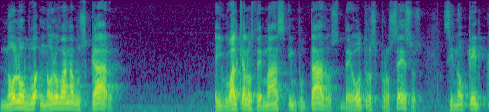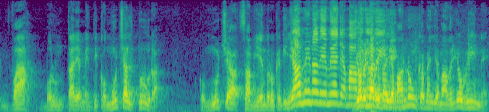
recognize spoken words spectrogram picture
no lo, no lo van a buscar, igual que a los demás imputados de otros procesos, sino que va voluntariamente y con mucha altura, con mucha, sabiendo lo que y tiene. ya a mí nadie me ha llamado. Yo, yo nadie vine. me ha llamado, nunca me han llamado, yo vine.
